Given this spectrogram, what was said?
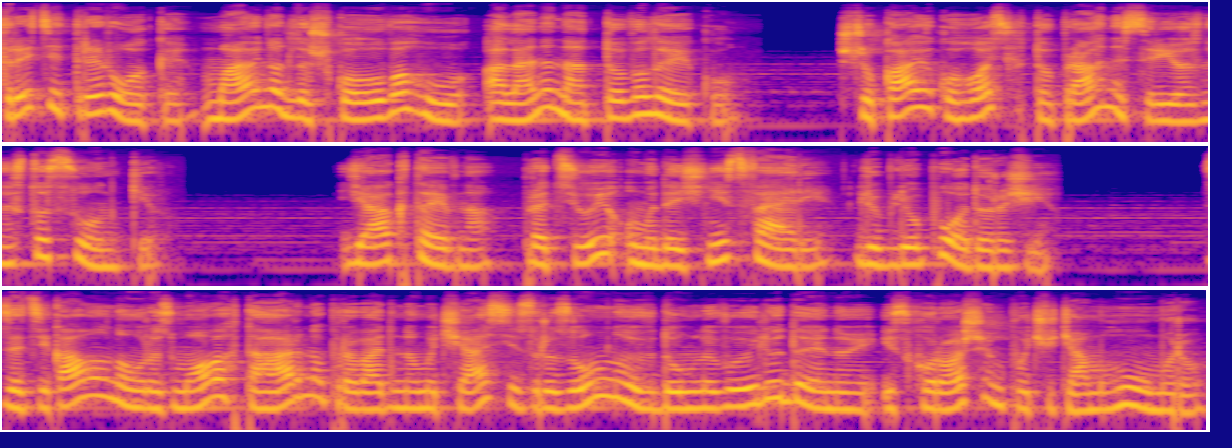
33 роки, маю надлишкову вагу, але не надто велику. Шукаю когось, хто прагне серйозних стосунків. Я активна, працюю у медичній сфері, люблю подорожі. Зацікавлена у розмовах та гарно проведеному часі з розумною, вдумливою людиною і з хорошим почуттям гумору.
